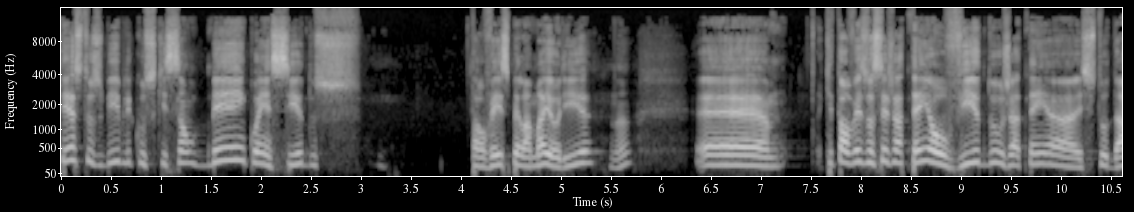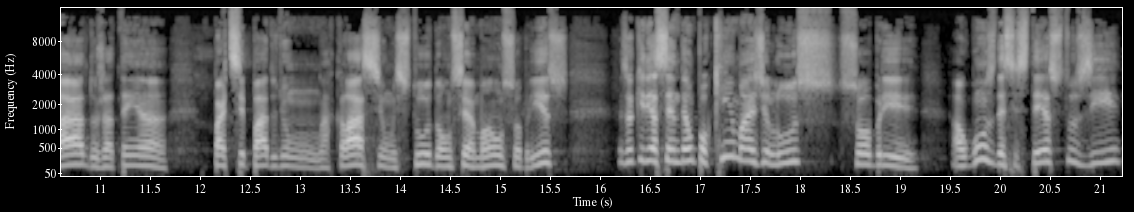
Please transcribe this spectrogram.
textos bíblicos que são bem conhecidos, talvez pela maioria, né? é, que talvez você já tenha ouvido, já tenha estudado, já tenha participado de uma classe, um estudo ou um sermão sobre isso. Mas eu queria acender um pouquinho mais de luz sobre alguns desses textos e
